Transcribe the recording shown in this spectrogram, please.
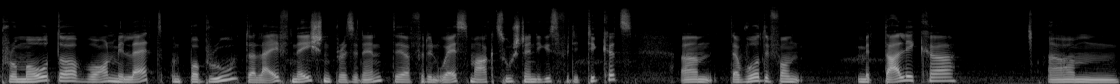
Promoter Vaughn Millett und Bob Rue, der Live Nation Präsident, der für den US-Markt zuständig ist, für die Tickets, ähm, der wurde von Metallica ähm,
